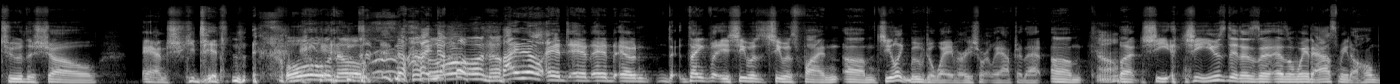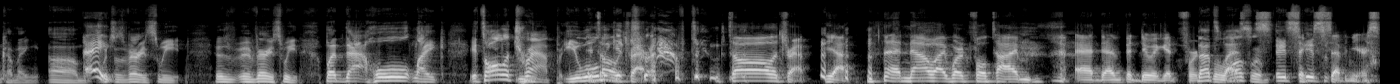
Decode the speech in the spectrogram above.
to the show. And she didn't. Oh, no. no, I know, Oh, no. I know, and and and and thankfully she was she was fine. Um, she like moved away very shortly after that. Um, Oh. but she she used it as a as a way to ask me to homecoming. Um, Hey. which was very sweet. It was very sweet. But that whole like it's all a trap. You It's only get trap. trapped. It's all a trap. Yeah. and now I work full time and I've been doing it for That's the last awesome. It's- six, it's- seven years.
